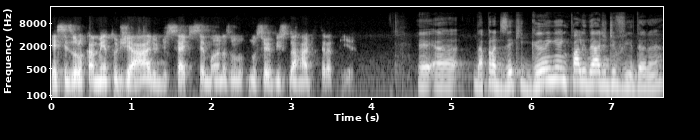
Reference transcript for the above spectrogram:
esse deslocamento diário de sete semanas no, no serviço da radioterapia. É, uh, dá para dizer que ganha em qualidade de vida, né?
